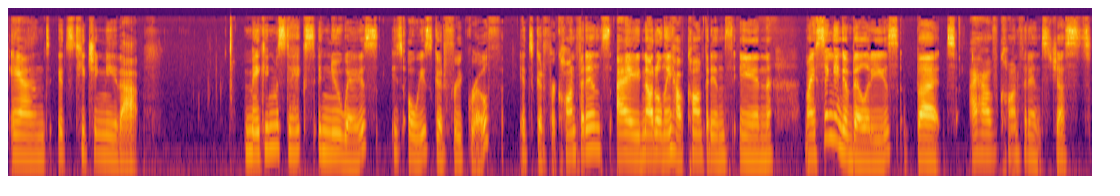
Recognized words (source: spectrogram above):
And it's teaching me that making mistakes in new ways is always good for growth. It's good for confidence. I not only have confidence in my singing abilities, but I have confidence just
